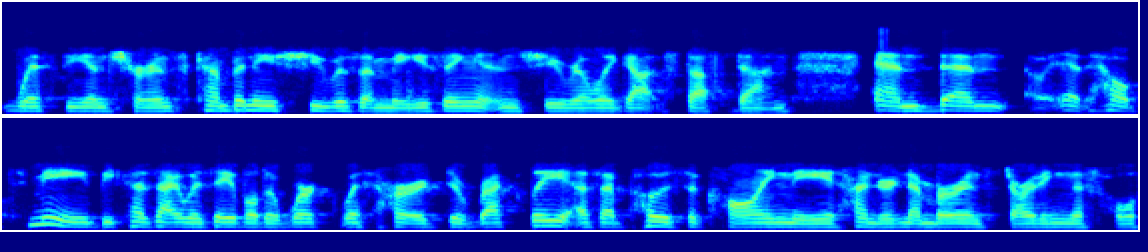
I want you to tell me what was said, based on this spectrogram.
with the insurance company, she was amazing and she really got stuff done. And then it helped me because I was able to work with her directly as opposed to calling the 800 number and starting this whole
